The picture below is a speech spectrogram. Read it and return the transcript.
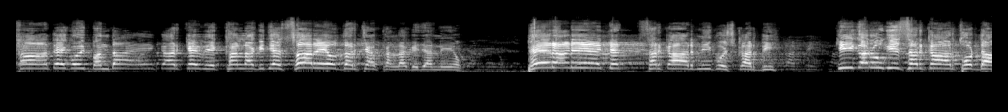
ਥਾਂ ਤੇ ਕੋਈ ਬੰਦਾ ਐ ਕਰਕੇ ਵੇਖਣ ਲੱਗ ਜੇ, ਸਾਰੇ ਉਧਰ ਝਾਕਣ ਲੱਗ ਜਾਂਦੇ ਹੋ। ਫੇਰ ਆਣੇ ਇੱਥੇ, ਸਰਕਾਰ ਨਹੀਂ ਕੁਛ ਕਰਦੀ। ਕੀ ਕਰੂਗੀ ਸਰਕਾਰ ਤੁਹਾਡਾ?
